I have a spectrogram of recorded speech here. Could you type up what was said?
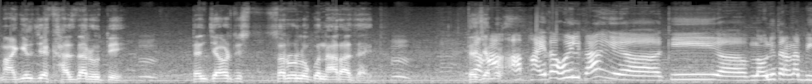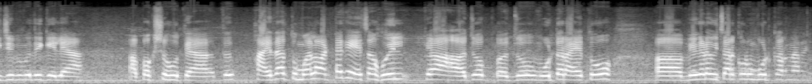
मागील जे खासदार होते त्यांच्यावरती सर्व लोक नाराज आहेत. हम्म. तर त्याच्यामुळे- हा हा फायदा होईल का अ, की अ, नवनीत राणा बीजेपीमध्ये गेल्या अपक्ष होत्या तर फायदा तुम्हाला वाटतं का याचा होईल? किंवा अ, जो जो वोटर आहे तो अ, वेगळा विचार करून वोट करणार आहे?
